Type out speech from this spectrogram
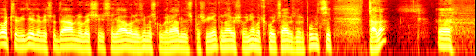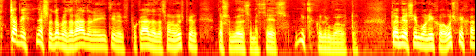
očevi djedovi su davno već iseljavali iz imotskog radili po svijetu, najviše u Njemačkoj Saveznoj Republici. Tada, e, kad bi nešto dobro zaradili i ti pokazali da su oni uspjeli, došli bi ovdje sa Mercedesom. Nikako drugo auto. To je bio simbol njihova uspjeha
